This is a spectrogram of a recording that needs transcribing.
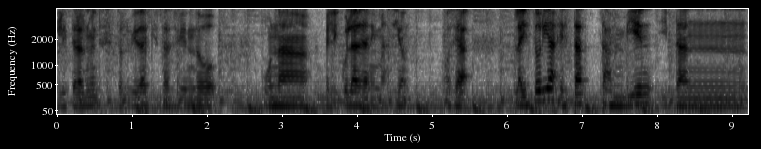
literalmente se te olvida que estás viendo una película de animación. O sea, la historia está tan bien y tan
